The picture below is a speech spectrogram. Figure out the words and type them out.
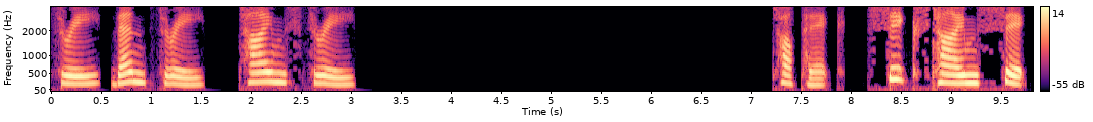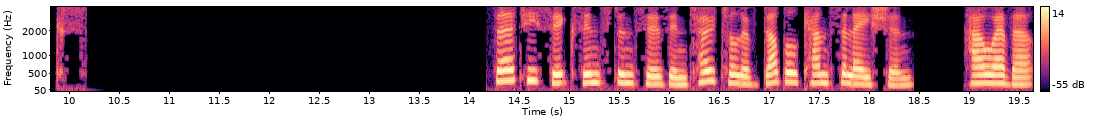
3, then 3 times 3 topic. 6 times 6 36 instances in total of double cancellation However,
